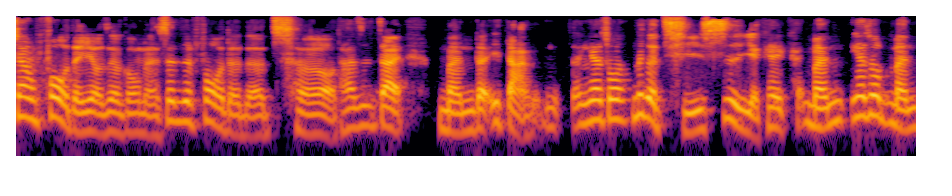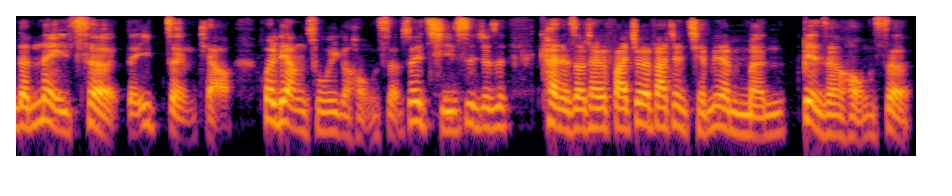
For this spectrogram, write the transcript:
像 Ford 也有这个功能，甚至 Ford 的车哦，它是在门的一打，应该说那个骑士也可以开门，应该说门的内侧的一整条会亮出一个红色，所以骑士就是看的时候，他会发就会发现前面的门变成红色。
